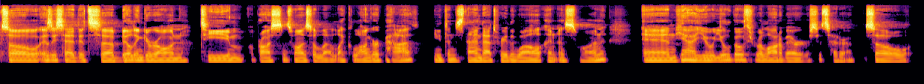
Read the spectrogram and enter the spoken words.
So as I said, it's uh, building your own team process and so on. So like longer path. You need to understand that really well and, and so on. And yeah, you you'll go through a lot of errors, etc. So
